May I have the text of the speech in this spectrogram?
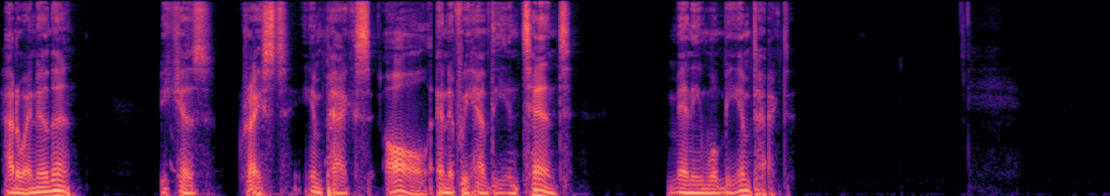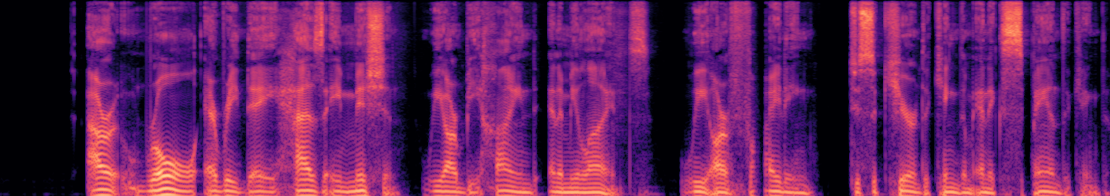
How do I know that? Because Christ impacts all. And if we have the intent, many will be impacted. Our role every day has a mission we are behind enemy lines. We are fighting to secure the kingdom and expand the kingdom.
